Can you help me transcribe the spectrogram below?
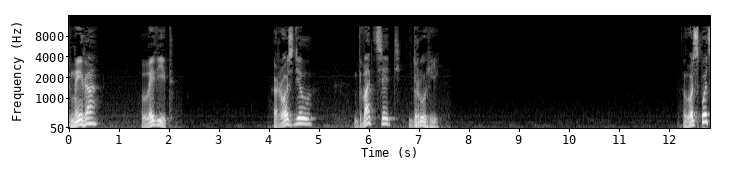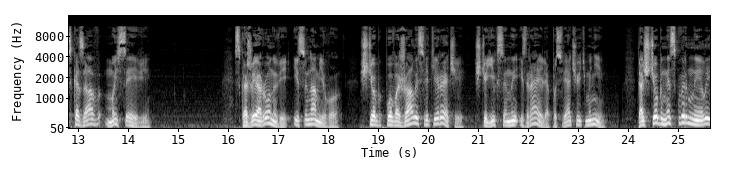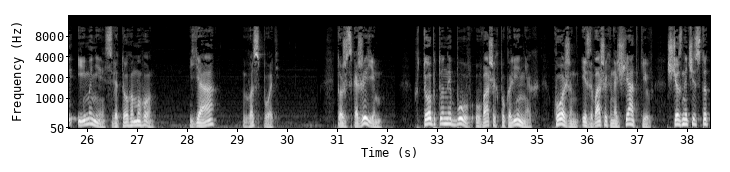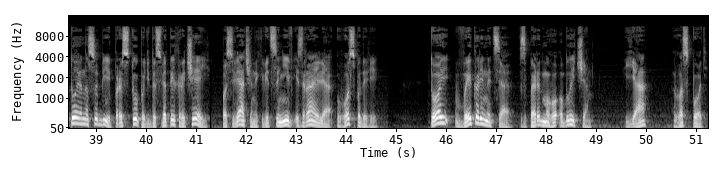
Книга Левіт, розділ 22 Господь сказав Мойсеєві Скажи Аронові і синам його, щоб поважали святі речі, що їх сини Ізраїля посвячують мені, та щоб не сквернили імені святого мого. Я Господь. Тож скажи їм хто б то не був у ваших поколіннях, кожен із ваших нащадків, що з нечистотою на собі приступить до святих речей, посвячених від синів Ізраїля Господові, той викоріниться з перед мого обличчя. Я Господь.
